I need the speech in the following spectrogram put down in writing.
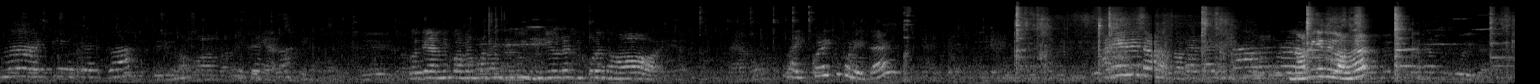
মা ঠিক আছে ওদের আমি কমেন্ট করছি যে তুই ভিডিওটা ঠিক করে ধর লাইক করে কি করে এটা নামিয়ে দিলাম হ্যাঁ এই নামিয়ে দিলাম আমার আমার ওটা আমার ওটা আমার ওটা আমার ওটা আমার ওটা আমার ওটা আমার হ্যাঁ হুম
